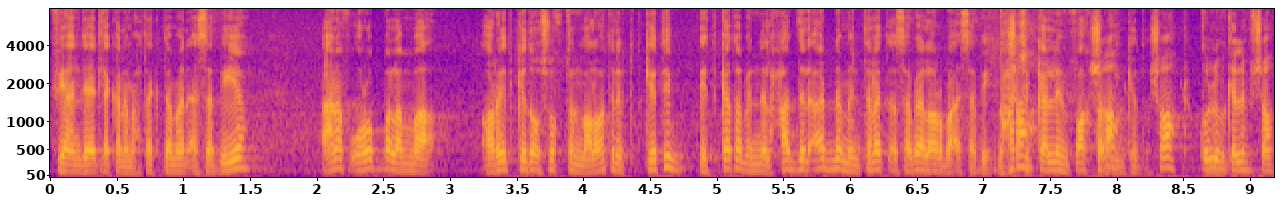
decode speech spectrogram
في أندية قالت لك أنا محتاج ثمان أسابيع. أنا في أوروبا لما قريت كده وشفت المعلومات اللي بتتكتب اتكتب إن الحد الأدنى من ثلاث أسابيع لأربع أسابيع. ما حدش. اتكلم في أكتر من كده. شهر. كله بيتكلم في شهر.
